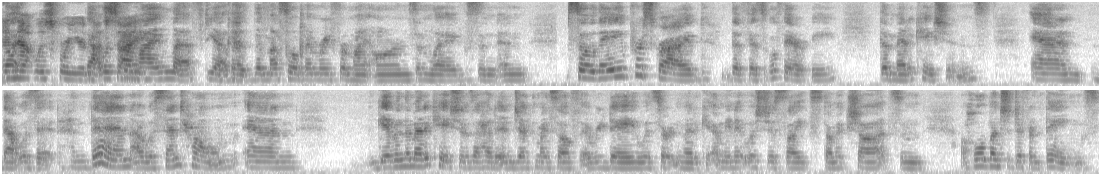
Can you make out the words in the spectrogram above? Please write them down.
and that was for your that left was side. for my left yeah Okay. the, the muscle memory for my arms and legs and and so they prescribed the physical therapy the medications and that was it and then i was sent home and given the medications i had to inject myself every day with certain medica i mean it was just like stomach shots and a whole bunch of different things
